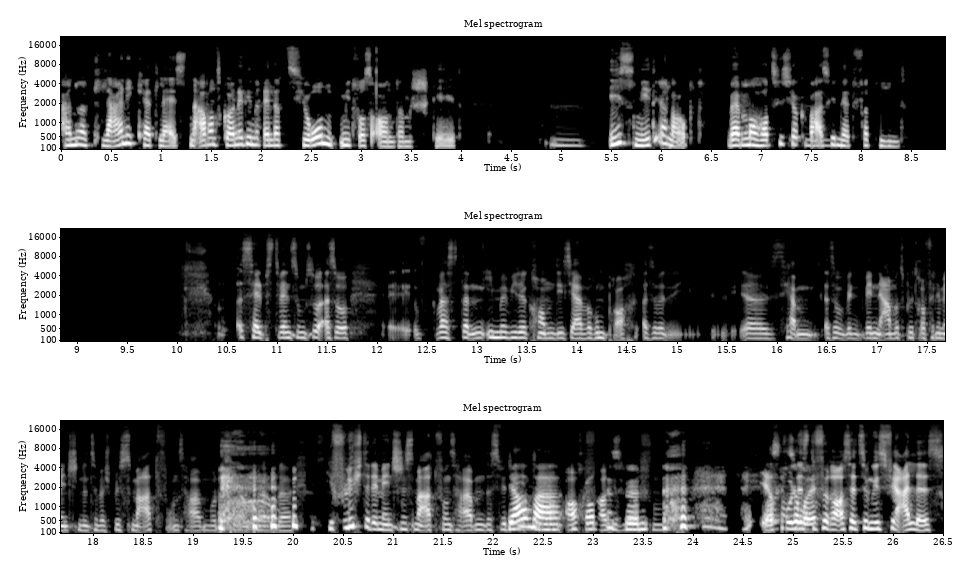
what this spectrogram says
auch nur eine Kleinigkeit leisten, auch wenn es gar nicht in Relation mit was anderem steht, mhm. ist nicht erlaubt, weil man hat es ja quasi mhm. nicht verdient selbst wenn es um so, also äh, was dann immer wieder kommt, ist ja, warum braucht, also äh, sie haben, also wenn, wenn armutsbetroffene Menschen dann zum Beispiel Smartphones haben oder, so, oder, oder, geflüchtete Menschen Smartphones haben, das wird ja, ihnen auch vorgeworfen. Obwohl das die Voraussetzung ist für alles,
